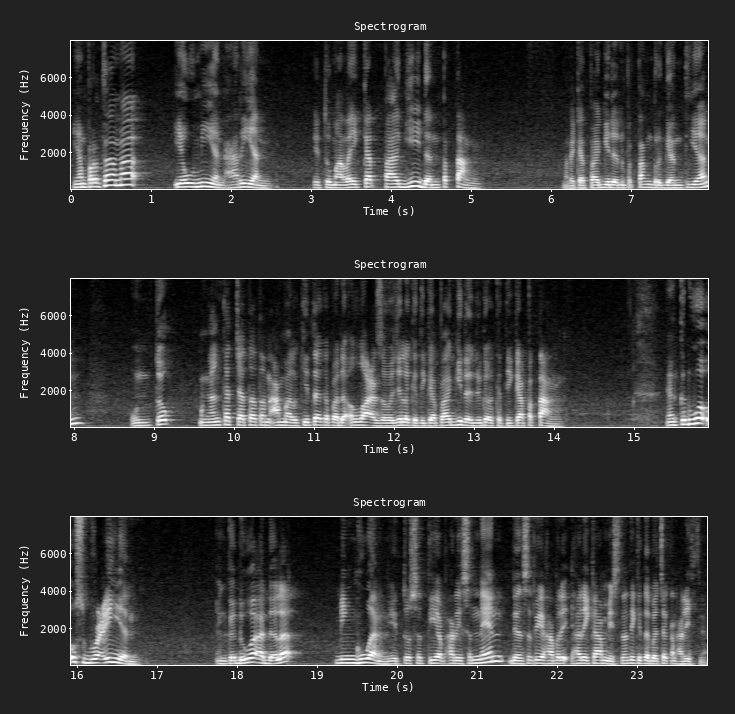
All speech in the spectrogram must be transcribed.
Yang pertama, yaumian, harian. Itu malaikat pagi dan petang. Malaikat pagi dan petang bergantian untuk mengangkat catatan amal kita kepada Allah Azza wa Jalla ketika pagi dan juga ketika petang. Yang kedua, usbu'iyan. Yang kedua adalah mingguan itu setiap hari Senin dan setiap hari, hari Kamis. Nanti kita bacakan hadisnya.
